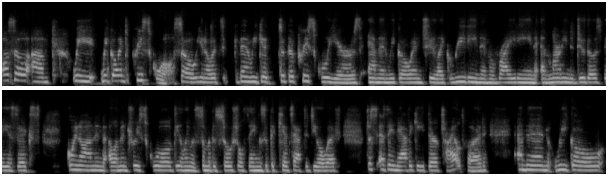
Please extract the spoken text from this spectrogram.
Also um, we we go into preschool so you know it's then we get to the preschool years and then we go into like reading and writing and learning to do those basics going on into elementary school dealing with some of the social things that the kids have to deal with just as they navigate their childhood. And then we go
